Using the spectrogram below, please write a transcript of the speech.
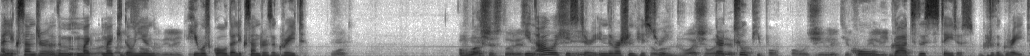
Alexander the Ma Macedonian, he was called Alexander the Great. In our history, in the Russian history, there are two people who got this status, the Great.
